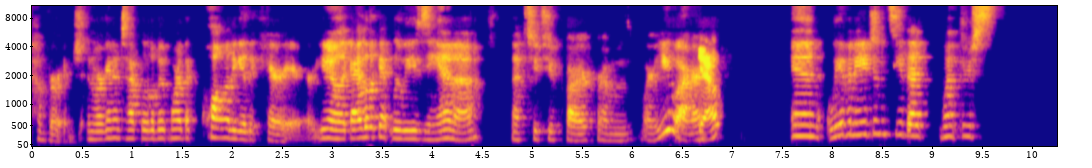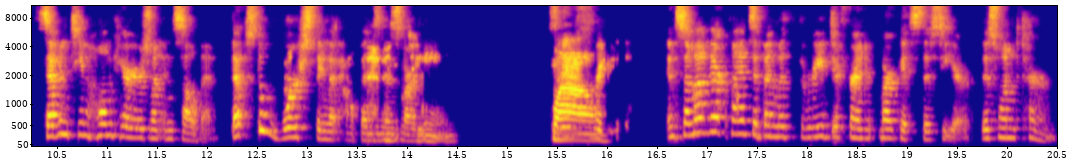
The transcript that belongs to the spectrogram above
coverage and we're going to talk a little bit more the quality of the carrier. You know, like I look at Louisiana, not too, too far from where you are. Yep. And we have an agency that went through 17 home carriers went insolvent. That's the worst thing that happens 17. in this market. Wow. And some of their clients have been with three different markets this year, this one term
